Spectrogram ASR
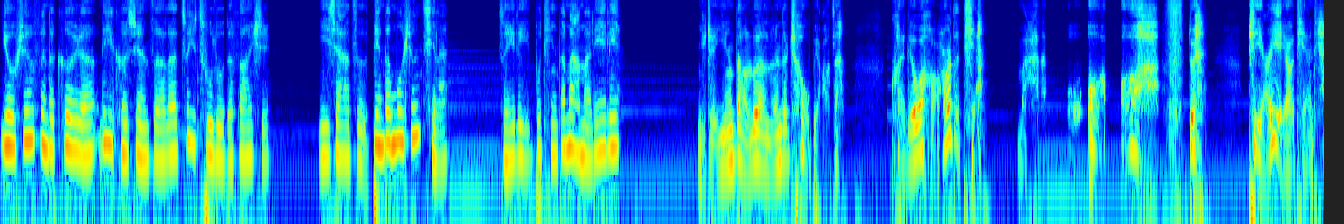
有身份的客人立刻选择了最粗鲁的方式，一下子变得陌生起来，嘴里不停的骂骂咧咧：“你这淫荡乱伦的臭婊子，快给我好好的舔！妈的，哦哦哦，对，屁眼也要舔舔！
